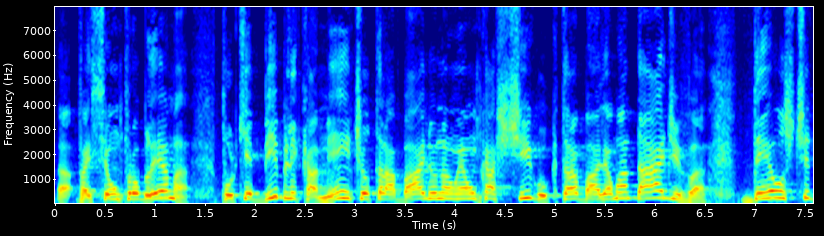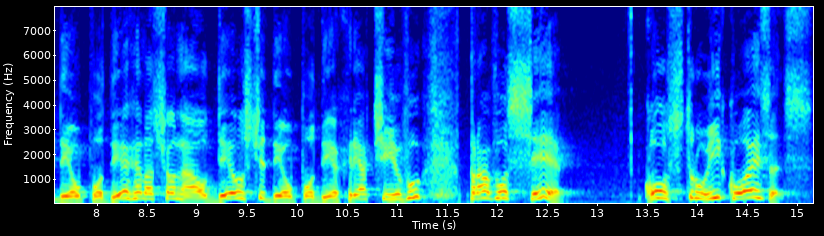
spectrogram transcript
Ah, vai ser um problema, porque biblicamente o trabalho não é um castigo, o trabalho é uma dádiva. Deus te deu poder relacional, Deus te deu poder criativo para você construir coisas,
